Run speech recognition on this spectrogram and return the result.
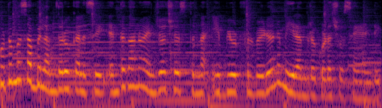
కుటుంబ సభ్యులందరూ కలిసి ఎంతగానో ఎంజాయ్ చేస్తున్న ఈ బ్యూటిఫుల్ వీడియోని మీరందరూ కూడా చూసేయండి.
